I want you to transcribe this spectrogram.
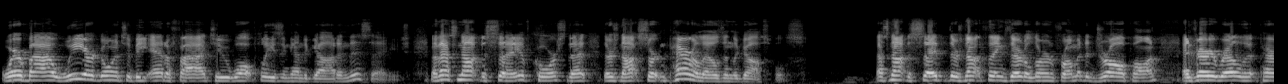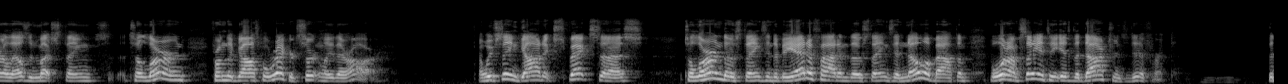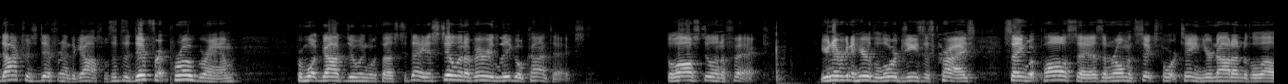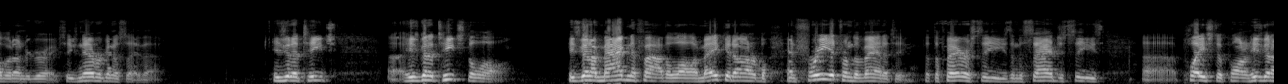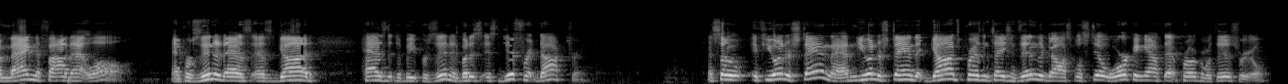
whereby we are going to be edified to walk pleasing unto God in this age. Now, that's not to say, of course, that there's not certain parallels in the Gospels. That's not to say that there's not things there to learn from and to draw upon, and very relevant parallels and much things to learn from the Gospel record. Certainly there are. And we've seen God expects us to learn those things and to be edified in those things and know about them. But what I'm saying to you is the doctrine's different. The doctrine's different in the Gospels. It's a different program from what God's doing with us today. It's still in a very legal context. The law's still in effect. You're never going to hear the Lord Jesus Christ saying what Paul says in Romans 6:14, you're not under the law but under grace. He's never going to say that. He's going to teach uh, he's going to teach the law. He's going to magnify the law and make it honorable and free it from the vanity that the Pharisees and the Sadducees uh, placed upon it. He's going to magnify that law and present it as, as God has it to be presented, but it's, it's different doctrine. And so, if you understand that, and you understand that God's presentations in the gospel is still working out that program with Israel,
